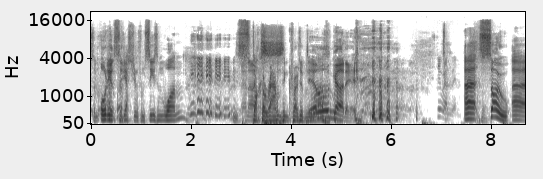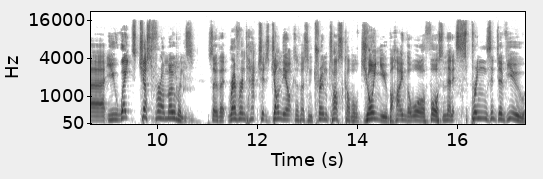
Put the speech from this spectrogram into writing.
It's an audience suggestion from season one. It's stuck around incredibly well. Still got it. Uh, so, uh, you wait just for a moment so that Reverend Hatchet's John the Octopus and Trim Tosscobble join you behind the wall of force, and then it springs into view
